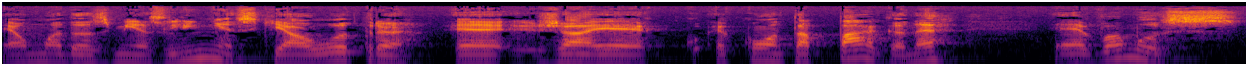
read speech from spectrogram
é uma das minhas linhas, que a outra é, já é, é conta paga, né? Vamos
